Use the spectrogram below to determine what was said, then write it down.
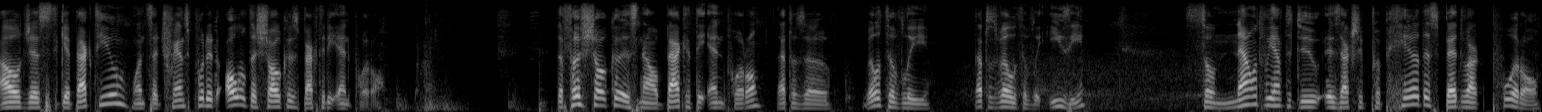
I'll just get back to you once I transported all of the shulkers back to the end portal. The first shulker is now back at the end portal. That was a relatively that was relatively easy. So now what we have to do is actually prepare this bedrock portal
